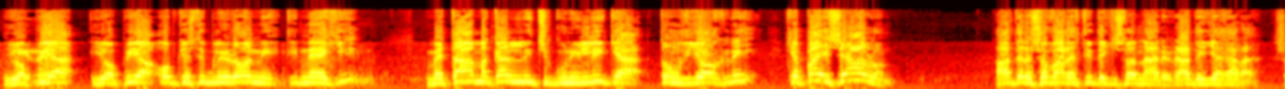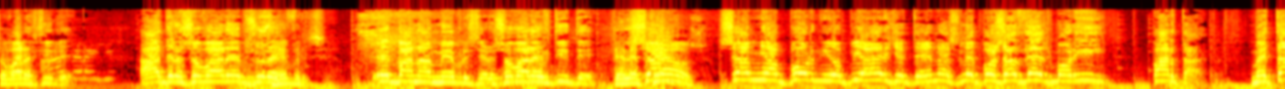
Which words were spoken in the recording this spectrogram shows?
Είναι. οποία, η οποία όποιος την πληρώνει την έχει μετά άμα κάνει τσιγκουνιλίκια τον διώχνει και πάει σε άλλον. Άντε ρε σοβαρευτείτε εκεί στον Άρη ρε. Άντε για χαρά. Σοβαρευτείτε. Άντε, ρε. Άντε ρε σοβαρέψου Τους ρε. έβρισε. Δεν πάει να με έβρισε ρε. Σοβαρευτείτε. Τελευταίος. Σαν, σαν μια πόρνη η οποία έρχεται ένας λέει πόσα θες μωρή. Πάρτα. Μετά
